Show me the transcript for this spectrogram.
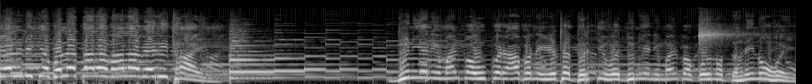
મેલડી કે ભલે તારા વાલા વેરી થાય. દુનિયાની માલપા ઉપર આપણને હેઠે ધરતી હોય, દુનિયાની માલપા કોઈનો ધણી ન હોય.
